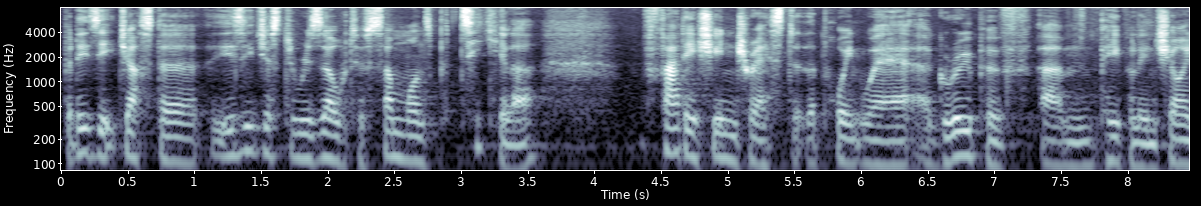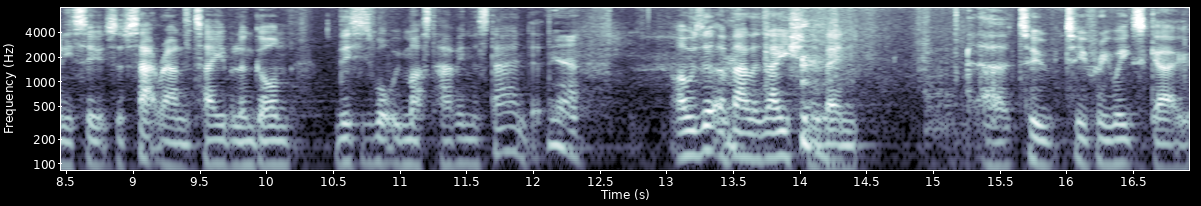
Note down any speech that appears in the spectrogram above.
but is it just a is it just a result of someone's particular faddish interest at the point where a group of um, people in shiny suits have sat around a table and gone, this is what we must have in the standard. Yeah. I was at a validation event uh, two, two, three weeks ago,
